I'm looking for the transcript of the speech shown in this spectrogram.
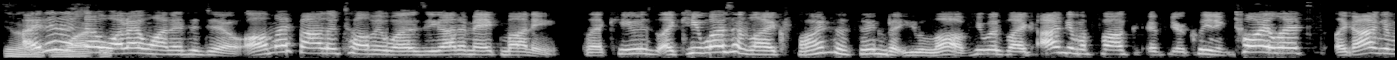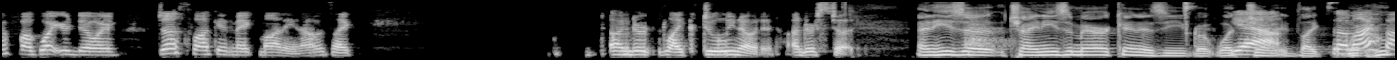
you know, I didn't why- know what I wanted to do. All my father told me was, "You got to make money." Like he was like he wasn't like find the thing that you love. He was like, "I don't give a fuck if you're cleaning toilets. Like I don't give a fuck what you're doing. Just fucking make money." And I was like, under like duly noted, understood. And he's a Chinese American. Is he? But what? Yeah. gen- like So what- my who came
